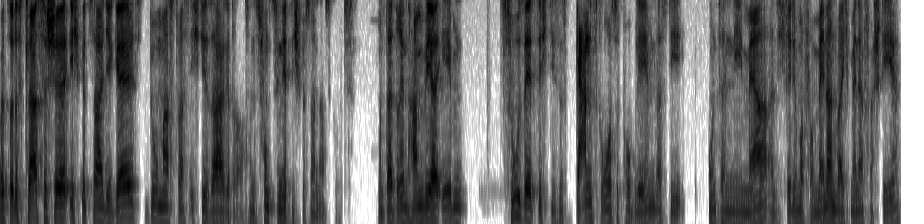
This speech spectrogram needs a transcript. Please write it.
wird so das klassische, ich bezahle dir Geld, du machst, was ich dir sage draus. Und es funktioniert nicht besonders gut. Und da drin haben wir eben zusätzlich dieses ganz große Problem, dass die Unternehmer, also ich rede immer von Männern, weil ich Männer verstehe,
